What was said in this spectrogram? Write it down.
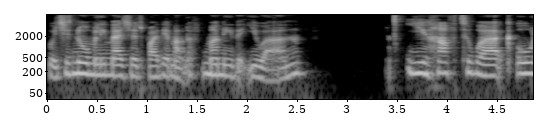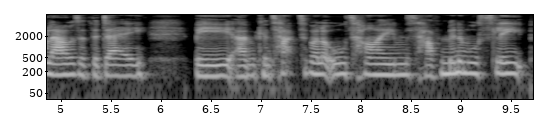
which is normally measured by the amount of money that you earn, you have to work all hours of the day, be um, contactable at all times, have minimal sleep.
